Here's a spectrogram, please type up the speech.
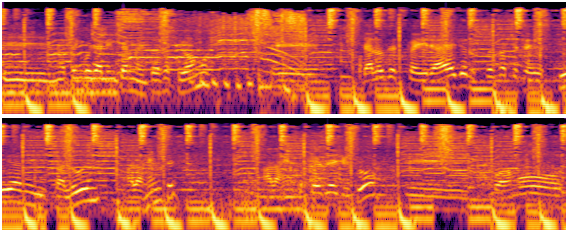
y no tengo ya linterna, entonces aquí vamos. Eh, ya los despediré a ellos después para que se despidan y saluden a la gente, a la gente pues de YouTube y podamos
